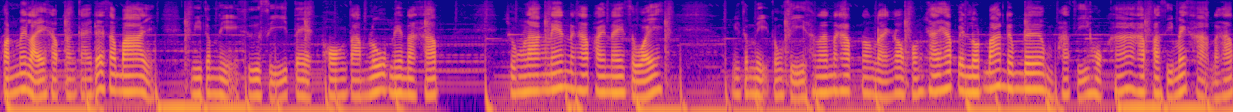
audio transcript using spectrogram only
ควันไม่ไหลครับทางไกลได้สบาย มีตำหนิคือสีแตกพองตามรูปเนี่ยนะครับช่วงล่างแน่นนะครับ ภายในสวย มีตำหนิตรงสีเท่านั้นนะครับนอกนั้นก็พร้อมใช้ครับเป็นรถบ้านเดิมๆภาษี 65 ครับภาษีไม่ขาดนะครับ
